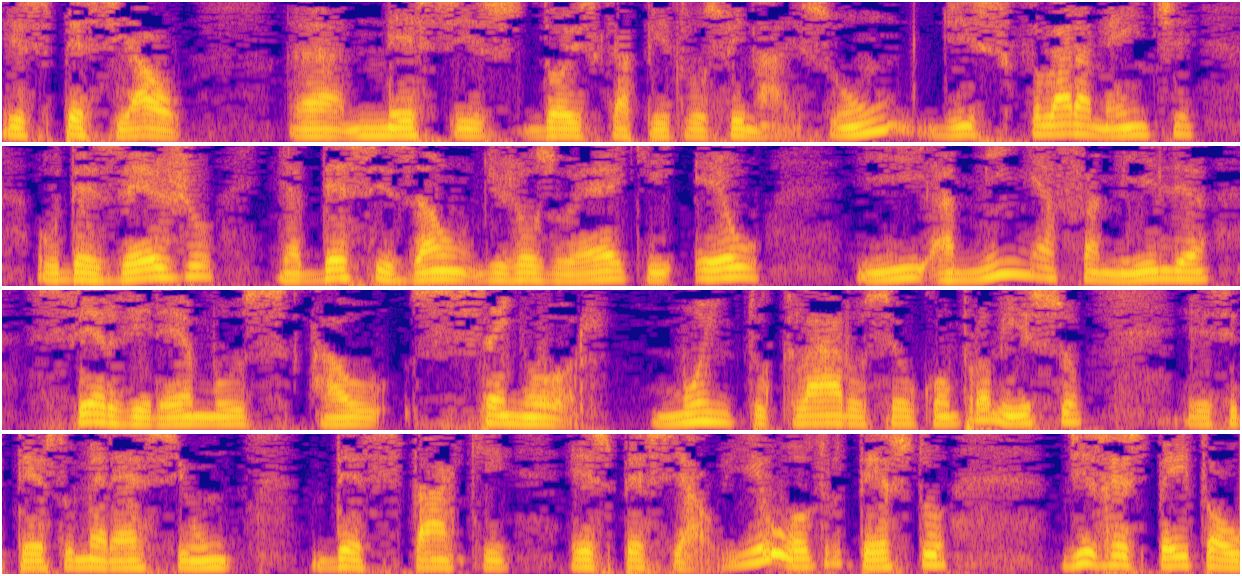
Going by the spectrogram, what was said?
especial uh, nestes dois capítulos finais. Um diz claramente o desejo e a decisão de Josué que eu e a minha família serviremos ao Senhor. Muito claro o seu compromisso, esse texto merece um destaque especial. E o outro texto diz respeito ao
